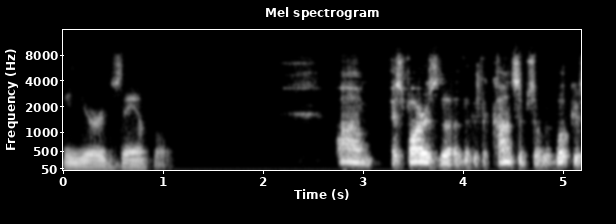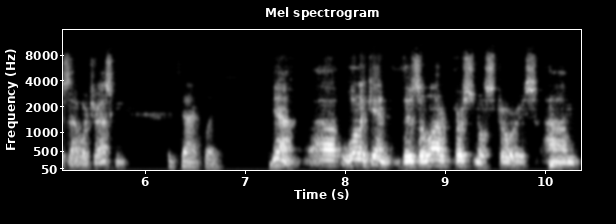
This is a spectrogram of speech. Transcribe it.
in your example? Um, as far as the, the, the concepts of the book, is that what you're asking? Exactly. Yeah. Uh, well, again, there's a lot of personal stories. Um,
